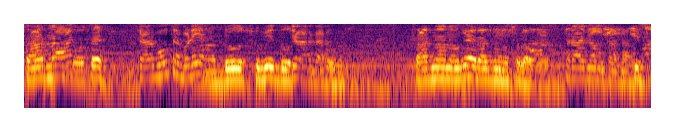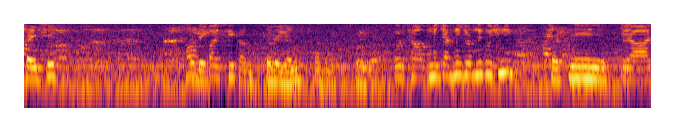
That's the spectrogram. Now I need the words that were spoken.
چار نان بہت ہے۔ چار بہت ہے بڑے ہاں، دو صبح دو چار کا چار نان ہو گیا راجما مسالہ ہو گیا۔ مسالہ اسپائسی؟ تھوڑا اسپائسی کرو۔ چلے گا اور ساتھ میں چٹنی چٹنی کچھ نہیں؟ چٹنی۔ پیاز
